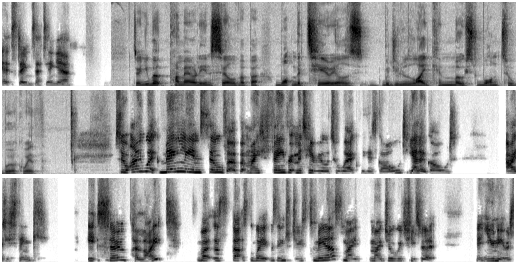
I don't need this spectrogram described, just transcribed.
at stone setting. Yeah. So you work primarily in silver, but what materials would you like and most want to work with? So I work mainly in silver, but my favourite material to work with is gold, yellow gold. I just think it's so polite. But that's, that's the way it was introduced to me as my my jewelry tutor at uni was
